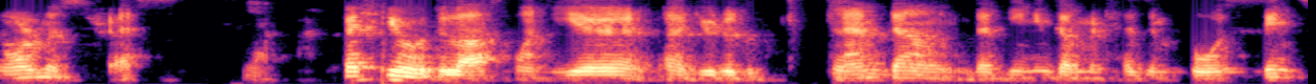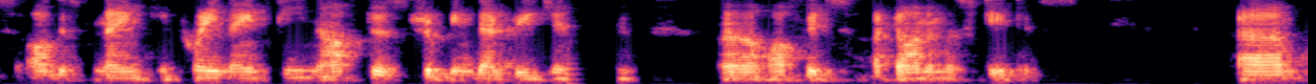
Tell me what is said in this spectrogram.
enormous stress, yeah. especially over the last one year uh, due to the clampdown that the Indian government has imposed since August 19, 2019 after stripping that region uh, of its autonomous status. Um,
